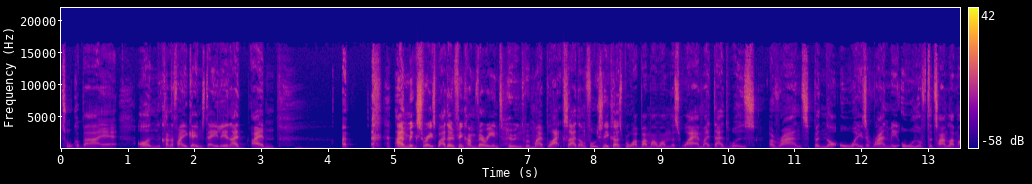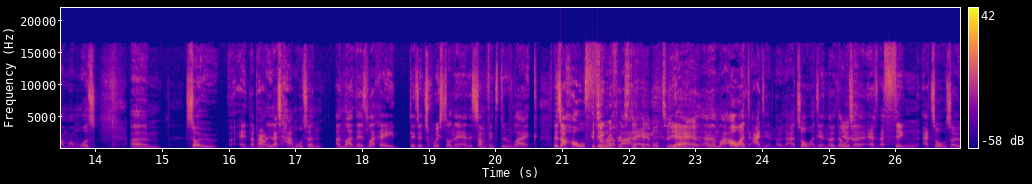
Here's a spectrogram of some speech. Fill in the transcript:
talk about it on Kinda Funny Games Daily, and I I'm. I'm mixed race, but I don't think I'm very in tune with my black side, unfortunately, because I was brought up by my mum that's white, and my dad was around, but not always around me all of the time, like my mum was. Um, so uh, apparently that's Hamilton, and like there's like a there's a twist on it, and there's something to do with like there's a whole thing It's a reference about to it. Hamilton. Yeah, and I'm like, oh, I, I didn't know that at all. I didn't know that Yeah. was a, a, a thing at all. So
